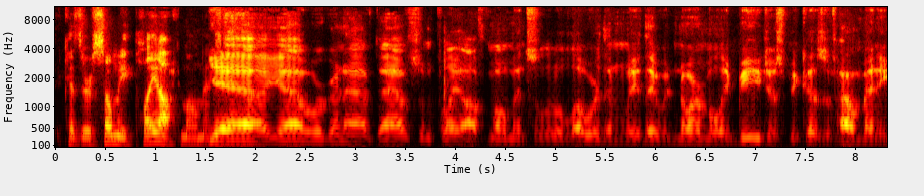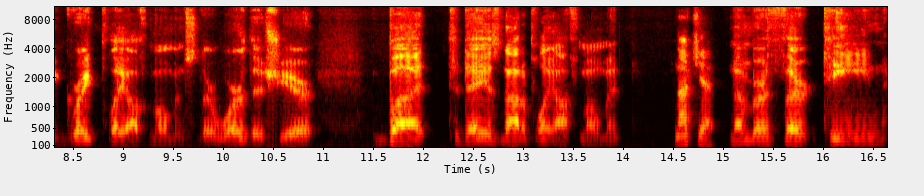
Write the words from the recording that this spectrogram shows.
because there's so many playoff moments. Yeah, yeah, we're gonna have to have some playoff moments a little lower than we, they would normally be, just because of how many great playoff moments there were this year. But today is not a playoff moment. Not yet. Number thirteen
